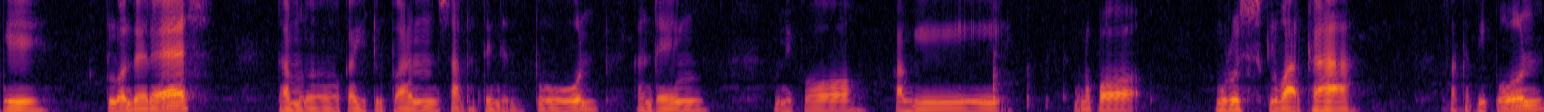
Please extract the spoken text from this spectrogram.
Nggih, kula deres damel kehidupan sahabat dinten pun gandeng menika kangge menapa ngurus keluarga. Sagedipun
